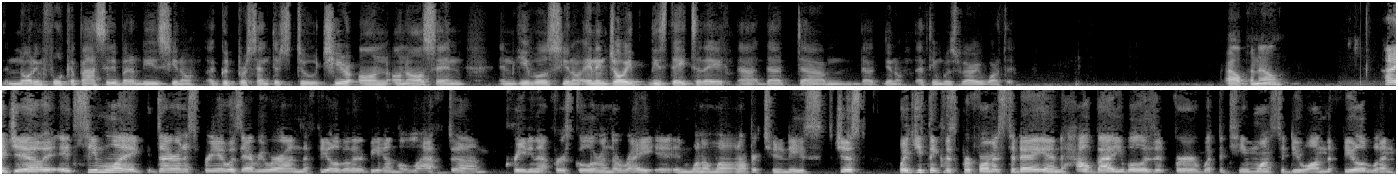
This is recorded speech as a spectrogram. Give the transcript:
not in full capacity, but at least you know a good percentage to cheer on on us and and give us you know and enjoy this day today. Uh, that um, that you know I think was very worth it. Kyle Pinnell. Hi, Gio. It seemed like Dairon Asprilla was everywhere on the field, whether it be on the left, um, creating that first goal, or on the right in one-on-one opportunities. Just what did you think of his performance today, and how valuable is it for what the team wants to do on the field when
